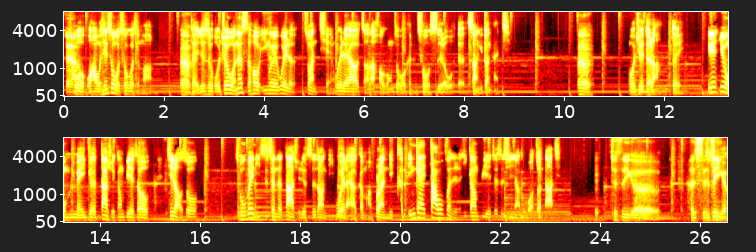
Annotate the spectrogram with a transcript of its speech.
对啊，我我好，我先说我错过什么。嗯，对，就是我觉得我那时候因为为了赚钱，为了要找到好工作，我可能错失了我的上一段感情。嗯，我觉得啦，对，因为因为我们每一个大学刚毕业之后，基佬说，除非你是真的大学就知道你未来要干嘛，不然你可能应该大部分的人一刚毕业就是心想说我要赚大钱，就是一个很实际，这是一个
